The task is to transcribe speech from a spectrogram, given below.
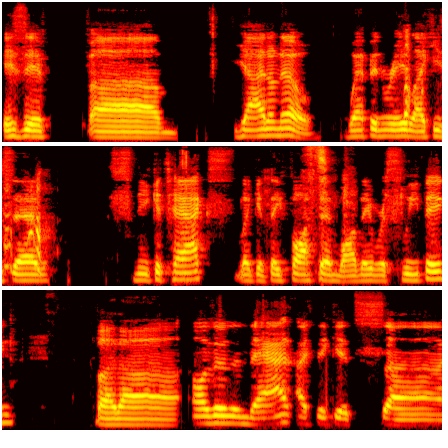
is if, um, yeah, I don't know, weaponry, like he said, sneak attacks, like if they fought them while they were sleeping. But uh, other than that, I think it's uh,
